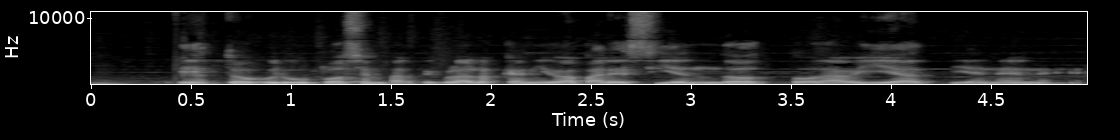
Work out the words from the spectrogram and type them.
mm, estos grupos, en particular los que han ido apareciendo, todavía tienen...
